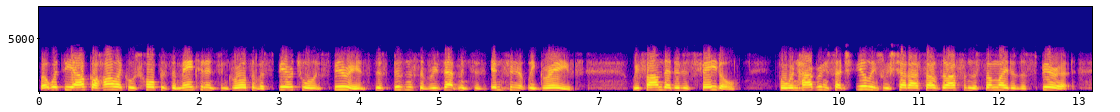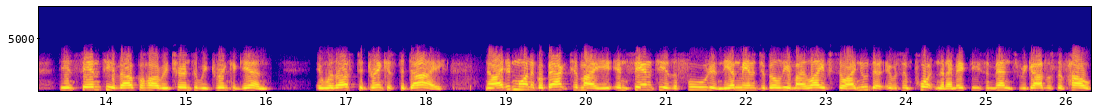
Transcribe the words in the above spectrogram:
But with the alcoholic whose hope is the maintenance and growth of a spiritual experience, this business of resentments is infinitely grave. We found that it is fatal, for when harboring such feelings, we shut ourselves off from the sunlight of the spirit. The insanity of alcohol returns and we drink again. And with us, to drink is to die. Now, I didn't want to go back to my insanity of the food and the unmanageability of my life, so I knew that it was important that I make these amends, regardless of how,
